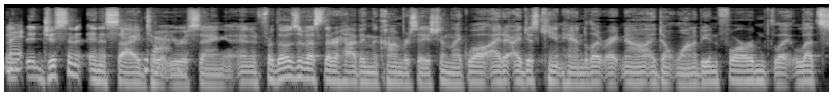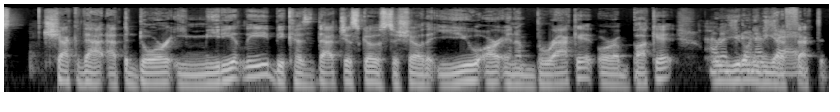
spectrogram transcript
but and, and just an, an, aside to yeah. what you were saying and for those of us that are having the conversation like well I, I just can't handle it right now i don't want to be informed like let's check that at the door immediately because that just goes to show that you are in a bracket or a bucket where you don't even say. get affected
